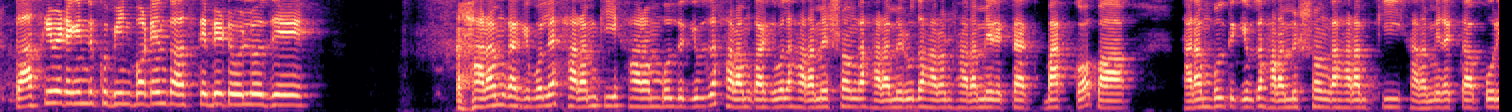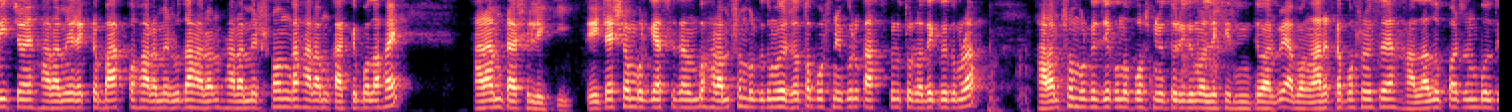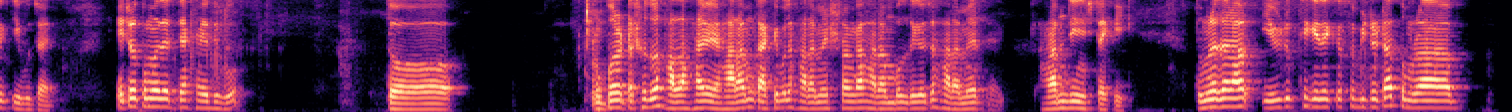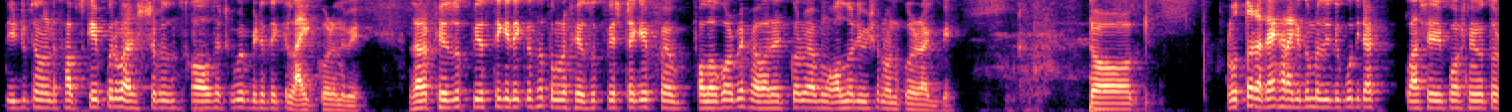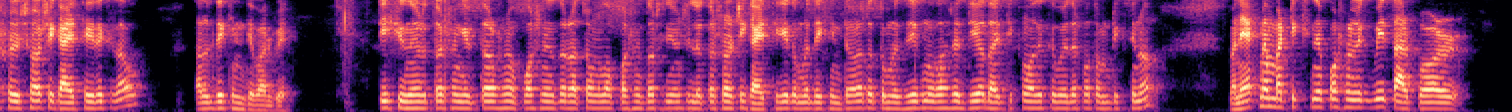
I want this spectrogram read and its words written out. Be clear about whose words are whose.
Speaker 1: তো আজকে এটা কিন্তু খুব ইম্পর্টেন্ট তো আজকে বেট হইল যে হারাম কাকে বলে? হারাম কি? হারাম বলতে কি বুঝো? হারাম কাকে বলে? হারামের সংজ্ঞা, হারামের উদাহরণ, হারামের একটা বাক্য বা হারাম বলতে কি বুঝো? হারামের সংজ্ঞা, হারাম কি? হারামের একটা পরিচয়, হারামের একটা বাক্য, হারামের উদাহরণ, হারামের সংজ্ঞা হারাম কাকে বলা হয়? হারামটা আসলে কি? তো এটা সম্পর্কে আজকে জানব। হারাম সম্পর্কে তোমাদের যত প্রশ্ন করো কাজ করো তোমরা দেখলে তোমরা হারাম সম্পর্কে যে কোনো প্রশ্নের উত্তরই তোমরা লিখে নিতে পারবে এবং আরেকটা প্রশ্ন হচ্ছে হালাল উপার্জন বলতে কি বোঝায়? এটাও তোমাদের দেখাই দিব। তো উপরটা শুধু হালা হারাম কাকে বলে? হারামের সংজ্ঞা, হারাম বলতে গেছো হারামের, হারাম জিনিসটা কি? তোমরা যারা ইউটিউব থেকে দেখতেছো ভিডিওটা, তোমরা ইউটিউব চ্যানেলটা সাবস্ক্রাইব করবে আর সেট করবে, ভিডিওতে লাইক করে নেবে। যারা ফেসবুক পেজ থেকে দেখতেছো, তোমরা ফেসবুক পেজটাকে ফলো করবে ফেভারিট করবে এবং অল নোটিফিকেশন অন করে রাখবে। তো উত্তরটা দেখার আগে তোমরা যদি প্রতিটা ক্লাসের প্রশ্নের উত্তর সহি সরাসরি গাইড থেকে দেখতে চাও তাহলে দেখে নিতে পারবে। টিক্সিনের উত্তর সংগীত উত্তর প্রশ্নের উত্তর রচনামূলক প্রশ্নের উত্তর সৃজনশীল উত্তর সরাসরি গাইড থেকে তোমরা দেখে নিতে পারো। তো তোমরা যে কোনো ক্লাসে জিও দায় টিক্সিনো দেখতে পাবে এদের প্রথম টিক্সিনো মানে এক নাম্বার টিক্সিনের প্রশ্ন লিখবে, তারপর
